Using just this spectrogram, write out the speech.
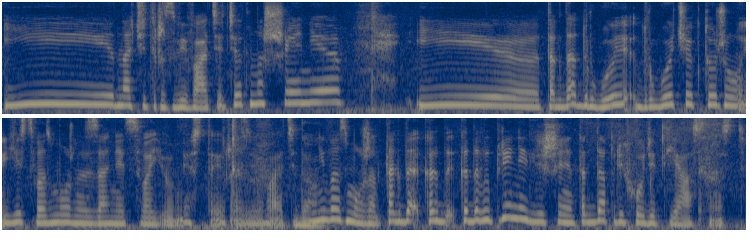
и начать развивать эти отношения. И тогда другой, другой человек тоже есть возможность занять свое место и развивать. Да. Невозможно. Тогда, когда, когда вы приняли решение, тогда приходит ясность.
